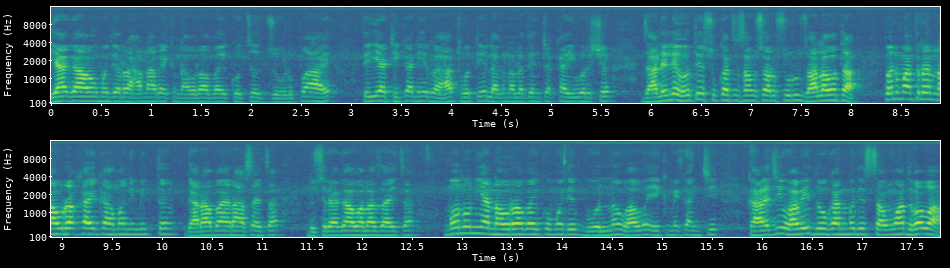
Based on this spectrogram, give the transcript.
या गावामध्ये राहणारा एक नवरा बायकोचं जोडपं आहे. ते या ठिकाणी राहत होते. लग्नाला त्यांच्या काही वर्ष झालेले होते. सुखाचा संसार सुरू झाला होता. पण मात्र नवरा काय कामानिमित्त घराबाहेर असायचा दुसऱ्या गावाला जायचा. म्हणून या नवरा बायकोमध्ये बोलणं व्हावं एकमेकांची काळजी व्हावी दोघांमध्ये संवाद व्हावा.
